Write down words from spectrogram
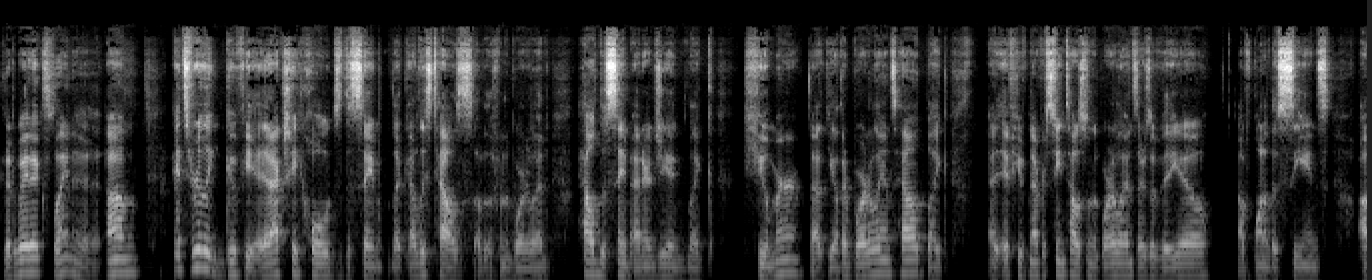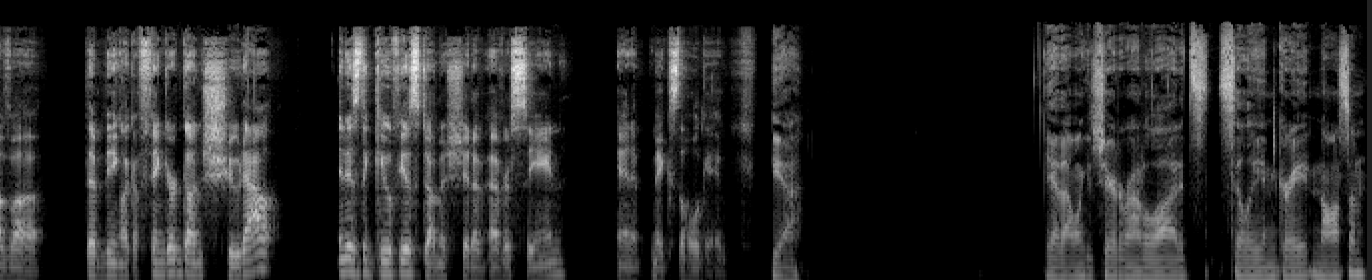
Good way to explain it. Um, it's really goofy. It actually holds the same, like at least Tales of the, from the Borderland held the same energy and like humor that the other Borderlands held. Like, uh, if you've never seen Tales from the Borderlands, there's a video of one of the scenes of uh them being like a finger gun shootout. It is the goofiest, dumbest shit I've ever seen, and it makes the whole game. Yeah. Yeah, that one gets shared around a lot. It's silly and great and awesome.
